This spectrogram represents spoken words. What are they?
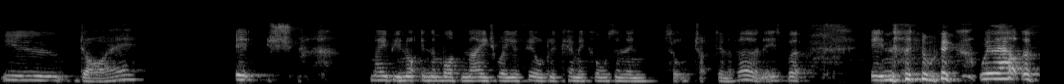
you die it sh- maybe not in the modern age where you're filled with chemicals and then sort of chucked in a furnace but in without the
